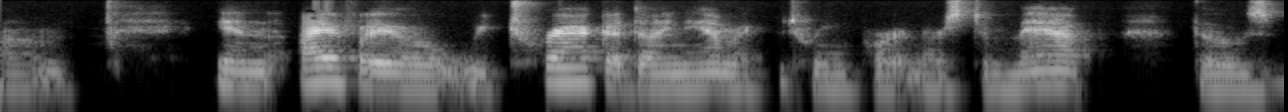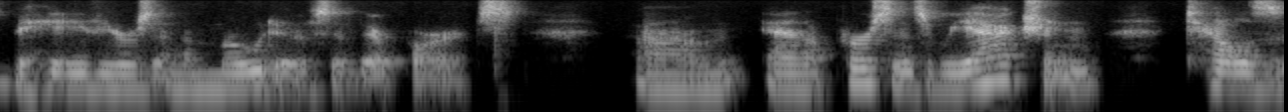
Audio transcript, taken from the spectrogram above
Um, in IFIO, we track a dynamic between partners to map those behaviors and the motives of their parts. Um, and a person's reaction tells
